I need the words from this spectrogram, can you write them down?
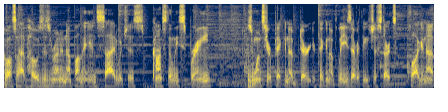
We also have hoses running up on the inside, which is constantly spraying. Because once you're picking up dirt, you're picking up leaves, everything just starts clogging up.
